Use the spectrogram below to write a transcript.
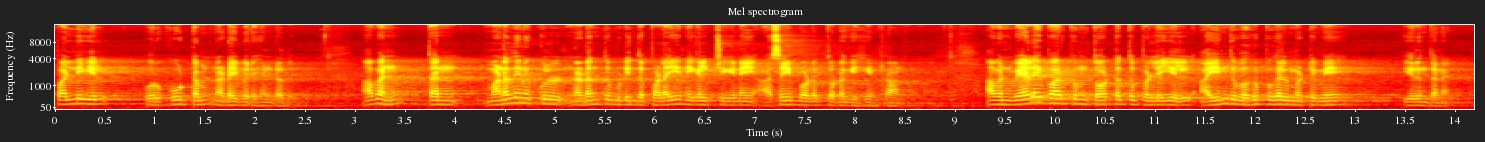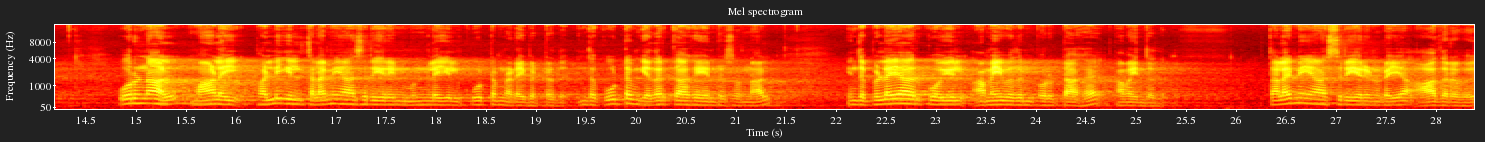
பள்ளியில் ஒரு கூட்டம் நடைபெறுகின்றது. அவன் தன் மனதினுக்குள் நடந்து முடிந்த பழைய நிகழ்ச்சியினை அசைபோடத் தொடங்குகின்றான். அவன் வேலை பார்க்கும் தோட்டத்து பள்ளியில் ஐந்து வகுப்புகள் மட்டுமே இருந்தன. ஒரு நாள் மாலை பள்ளியில் தலைமை ஆசிரியரின் முன்னிலையில் கூட்டம் நடைபெற்றது. இந்த கூட்டம் எதற்காக என்று சொன்னால் இந்த பிள்ளையார் கோயில் அமைவதன் பொருட்டாக அமைந்தது. தலைமை ஆசிரியரினுடைய ஆதரவு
